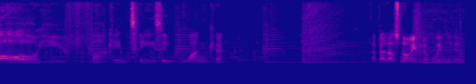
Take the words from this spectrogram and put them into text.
Oh, you fucking teasing wanker. I bet that's not even a win, you know.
